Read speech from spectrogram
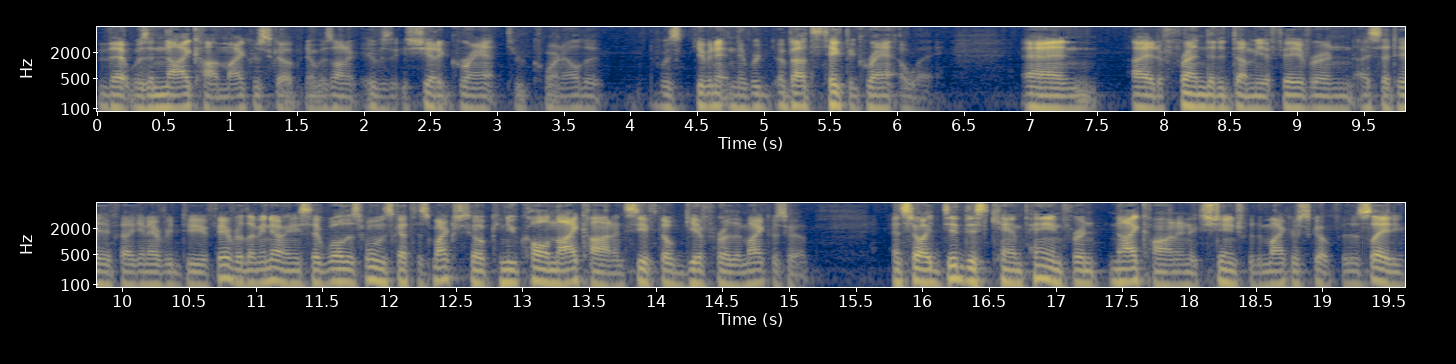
that was a Nikon microscope, and it was on. A, it was she had a grant through Cornell that was giving it, and they were about to take the grant away, and I had a friend that had done me a favor, and I said, "Hey, if I can ever do you a favor, let me know." And he said, "Well, this woman's got this microscope. Can you call Nikon and see if they'll give her the microscope?" And so I did this campaign for Nikon in exchange for the microscope for this lady,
